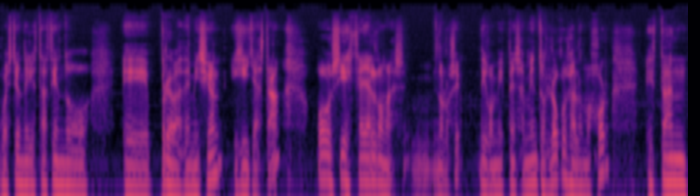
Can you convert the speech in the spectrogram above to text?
cuestión de que está haciendo eh, pruebas de emisión y ya está, o si es que hay algo más, no lo sé. Digo, mis pensamientos locos a lo mejor están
